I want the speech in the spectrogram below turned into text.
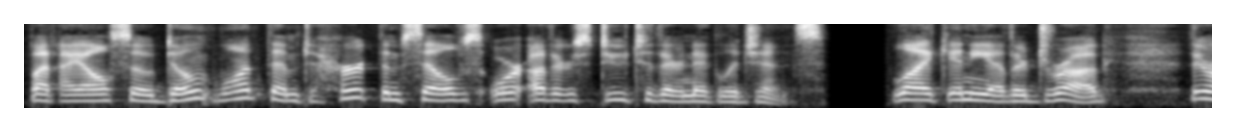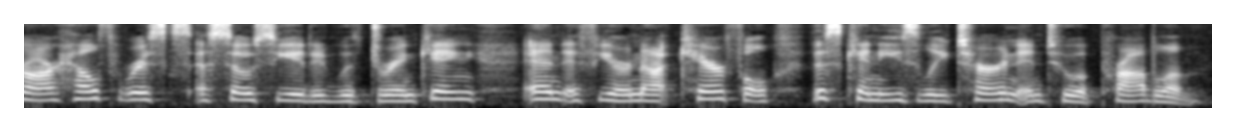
but I also don't want them to hurt themselves or others due to their negligence. Like any other drug, there are health risks associated with drinking, and if you're not careful, this can easily turn into a problem.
